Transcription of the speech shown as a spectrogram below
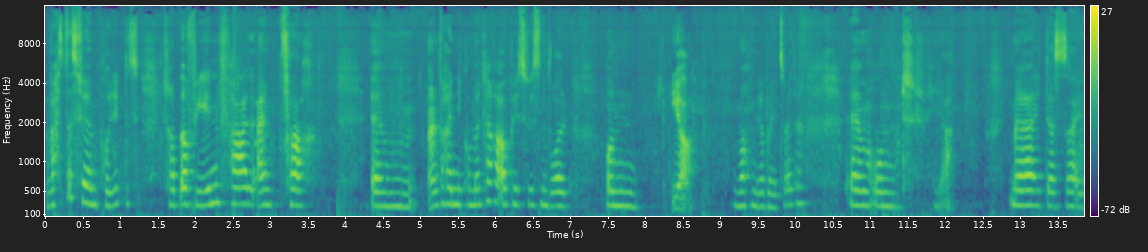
was das für ein Projekt ist, schreibt auf jeden Fall einfach, ähm, einfach in die Kommentare, ob ihr es wissen wollt. Und ja, machen wir aber jetzt weiter. Ähm, und ja, leid, dass seit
